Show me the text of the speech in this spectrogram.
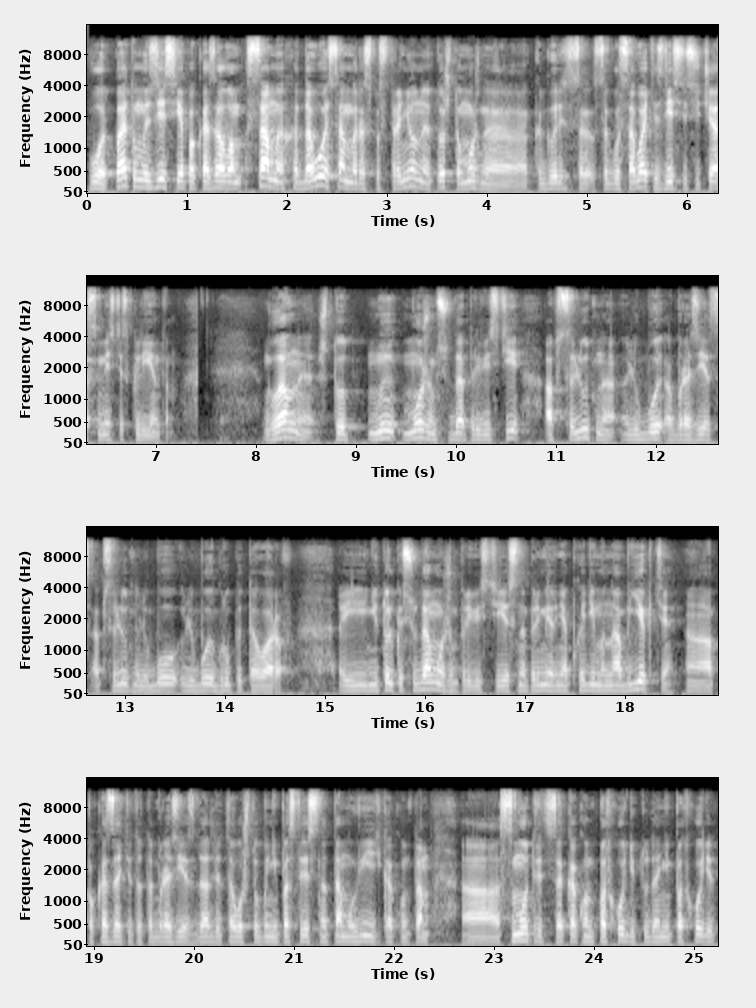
Вот, поэтому здесь я показал вам самое ходовое, самое распространенное, то, что можно, как говорится, согласовать здесь и сейчас вместе с клиентом. Главное, что мы можем сюда привести абсолютно любой образец, абсолютно любой, любой группы товаров. И не только сюда можем привести. Если, например, необходимо на объекте а, показать этот образец, да, для того, чтобы непосредственно там увидеть, как он там а, смотрится, как он подходит туда, не подходит,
